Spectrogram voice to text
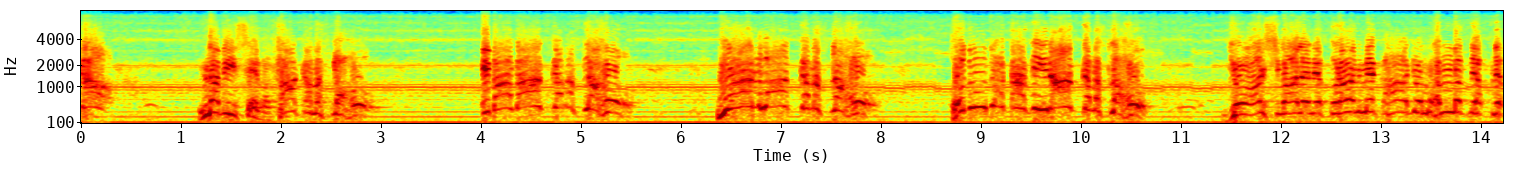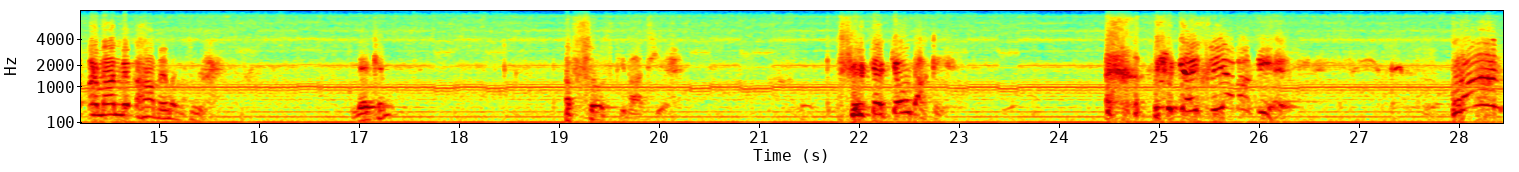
کا، نبی سے وفا کا مسئلہ ہو عبادات کا مسئلہ ہو، معاملات کا مسئلہ ہو، حدود و تعزیرات کا مسئلہ ہو۔ جو عرش والے نے قرآن میں کہا، جو محمد نے اپنے فرمان میں کہا میں منظور ہے۔ لیکن افسوس کی بات یہ ہے۔ فرقے کیوں باقی ہے فرقے اس لیے باقی ہے قرآن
